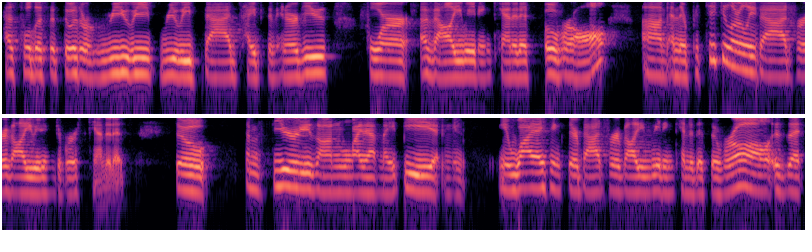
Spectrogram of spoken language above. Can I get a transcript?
has told us that those are really, really bad types of interviews for evaluating candidates overall. Um, and they're particularly bad for evaluating diverse candidates. So some theories on why that might be. I mean, you know, why I think they're bad for evaluating candidates overall is that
